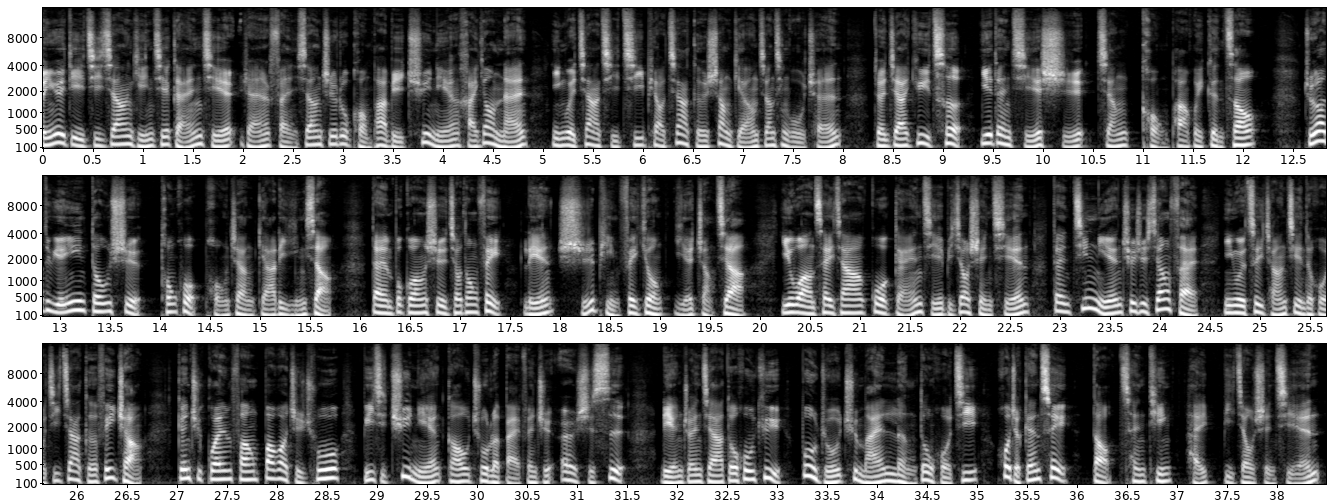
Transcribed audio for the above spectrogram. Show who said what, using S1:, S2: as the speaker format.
S1: 本月底即将迎接感恩节，然而返乡之路恐怕比去年还要难，因为假期机票价格上扬将近五成。专家预测，耶诞节时将恐怕会更糟。主要的原因都是通货膨胀压力影响，但不光是交通费，连食品费用也涨价。以往在家过感恩节比较省钱，但今年却是相反，因为最常见的火鸡价格飞涨。根据官方报告指出，比起去年高出了百分之二十四，连专家都呼吁，不如去买冷冻火鸡，或者干脆到餐厅，还比较省钱。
